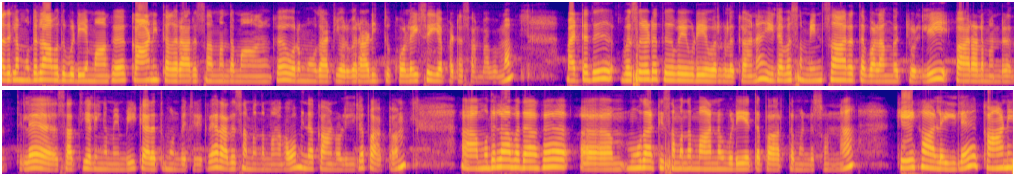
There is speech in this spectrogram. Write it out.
அதில் முதலாவது விடயமாக காணி தகராறு சம்பந்தமாக ஒரு மூதாட்டி ஒருவர் அடித்து கொலை செய்யப்பட்ட சம்பவமும் மற்றது விசேட தேவையுடையவர்களுக்கான இலவச மின்சாரத்தை வழங்கச் சொல்லி பாராளுமன்றத்தில் சத்தியலிங்கம் எம்பி கருத்து முன் வச்சிருக்கிறார். அது சம்பந்தமாகவும் இந்த காணொளியில் பார்ப்போம். முதலாவதாக மூதாட்டி சம்பந்தமான விடயத்தை பார்த்தோம் என்று சொன்னால் கேகாலையில் காணி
